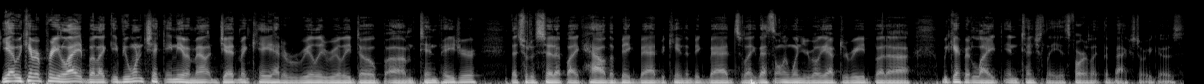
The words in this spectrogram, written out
yeah, we kept it pretty light. But like if you want to check any of them out, Jed MacKay had a really really dope um, ten pager that sort of set up like how the big bad became the big bad. So like that's the only one you really have to read. But uh, we kept it light intentionally as far as like the backstory goes.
